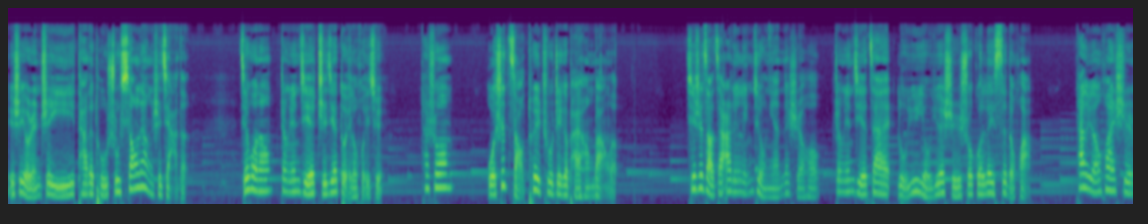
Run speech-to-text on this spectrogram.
于是有人质疑他的图书销量是假的。结果呢，郑渊洁直接怼了回去，他说：“我是早退出这个排行榜了。”其实早在二零零九年的时候，郑渊洁在《鲁豫有约》时说过类似的话。他的原话是：“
